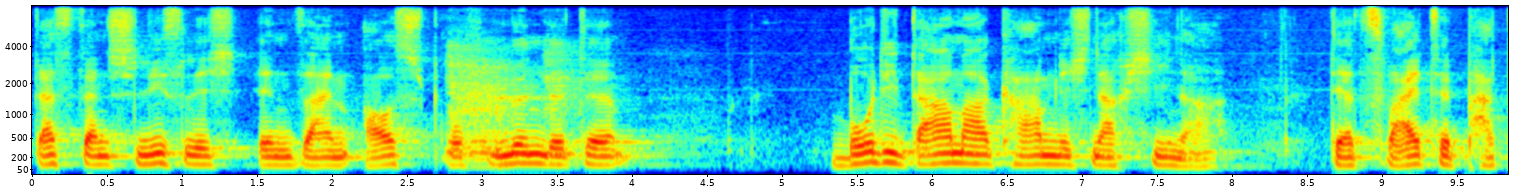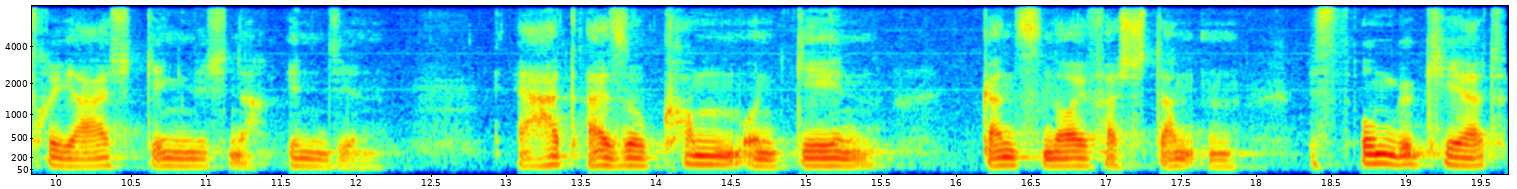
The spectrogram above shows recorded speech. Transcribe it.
das dann schließlich in seinem Ausspruch mündete, Bodhidharma kam nicht nach China, der zweite Patriarch ging nicht nach Indien. Er hat also Kommen und Gehen ganz neu verstanden, ist umgekehrt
